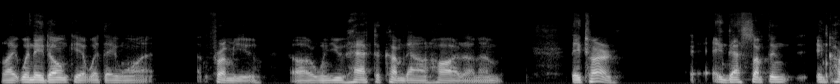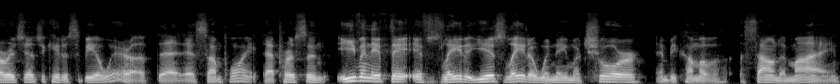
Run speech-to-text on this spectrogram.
like when they don't get what they want from you, or when you have to come down hard on them, they turn. And that's something encourage educators to be aware of that at some point that person even if they if later years later when they mature and become of a of mind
